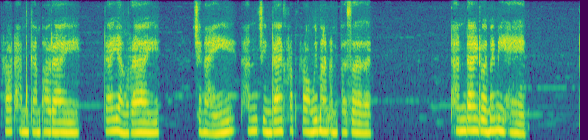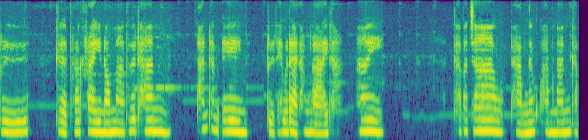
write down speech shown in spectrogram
เพราะทำกรรมอะไร ได้อย่างไรฉะไหนท่านจึงได้ครอบครองวิมานอันประเสริฐ ท่านได้โดยไม่มีเหตุ หรือเกิดเพราะใครน้อมมาเพื่อท่าน ท่านทำเองหรือเทวดาทั้งหลายให้ ข้าพเจ้าถามเนื้อความนั้นกับ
